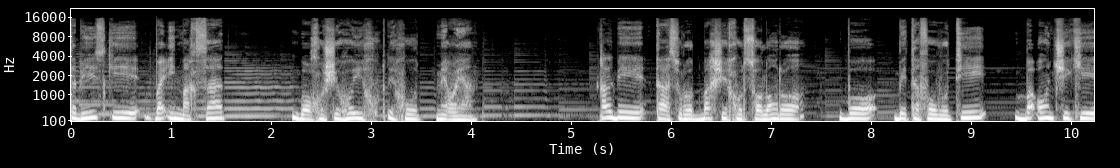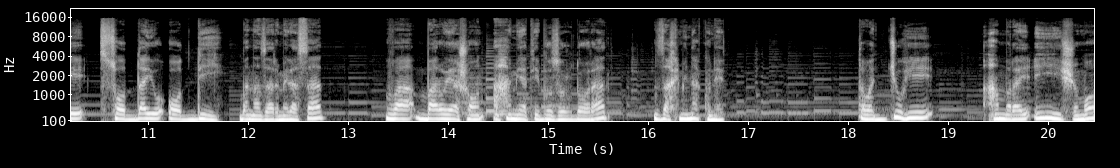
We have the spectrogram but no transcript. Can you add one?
табиист ки ба ин мақсад бо хушиҳои хурди худ меоянд. Қалби таъссуротбахши хурдсолонро бо бетафовутӣ ба он чӣ ки соддаю оддӣ ба назар мерасад ва барояшон аҳамияти бузург дорад захмӣ накунед. Таваҷҷӯҳи ҳамрайии шумо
